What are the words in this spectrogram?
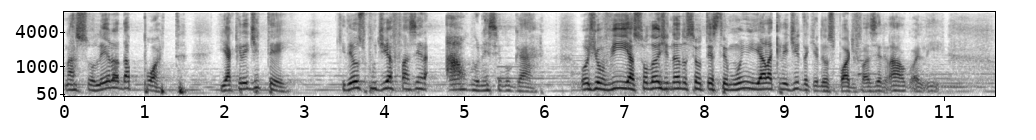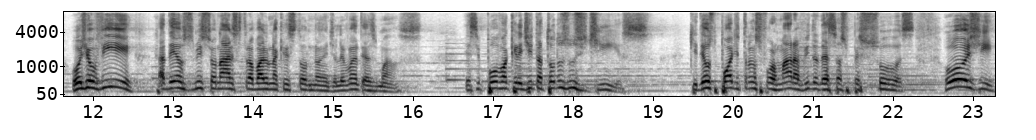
na soleira da porta e acreditei que Deus podia fazer algo nesse lugar. Hoje eu vi a Solange dando o seu testemunho e ela acredita que Deus pode fazer algo ali. Hoje eu vi, cadê os missionários que trabalham na Cristolândia? Levantem as mãos. Esse povo acredita todos os dias que Deus pode transformar a vida dessas pessoas. Hoje,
